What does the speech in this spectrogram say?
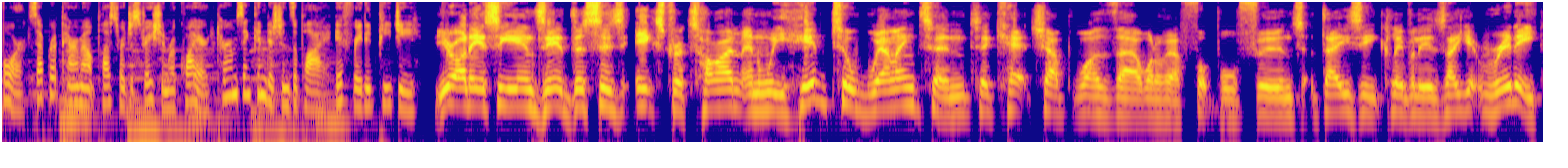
2024. Separate Paramount Plus registration required. Terms and conditions apply if rated PG. You're on SENZ. This is Extra Time, and we head to Wellington to catch up with uh, one of our football ferns, Daisy Cleverley, as they get ready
